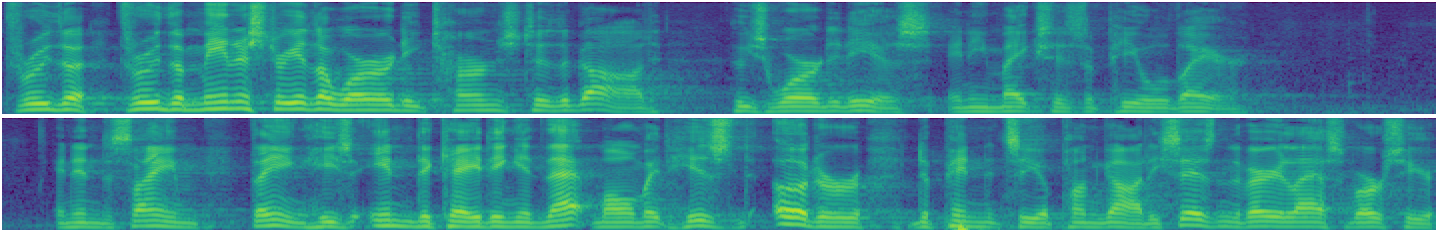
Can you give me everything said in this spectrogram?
through the, through the ministry of the Word, he turns to the God whose Word it is, and he makes his appeal there. And in the same thing, he's indicating in that moment his utter dependency upon God. He says in the very last verse here,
